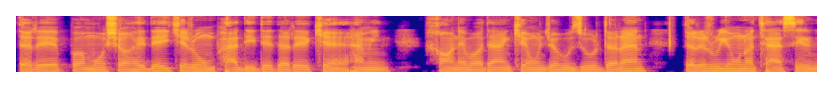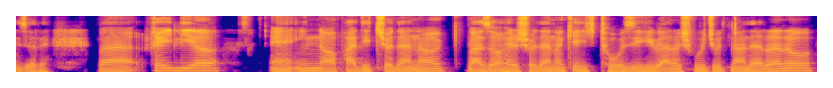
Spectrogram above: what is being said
داره با مشاهده ای که روم پدیده داره که همین خانوادن که اونجا حضور دارن داره روی اونا تاثیر می‌ذاره. و خیلی این ناپدید شدن ها و ظاهر شدن ها که هیچ توضیحی براش وجود نداره رو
